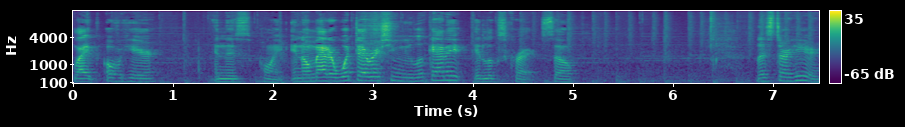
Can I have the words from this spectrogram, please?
like over here in this point. And no matter what direction you look at it, it looks correct. So let's start here.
